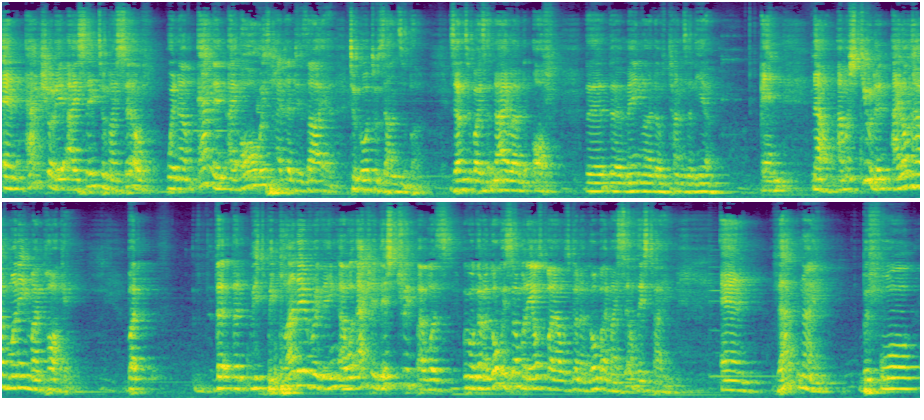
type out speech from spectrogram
And actually, I say to myself, when I'm at it, I always had a desire to go to Zanzibar. Zanzibar is an island off the, the mainland of Tanzania. And now, I'm a student, I don't have money in my pocket. But the, we, we planned everything. I was, actually, this trip, I was, we were going to go with somebody else, but I was going to go by myself this time. And that night, before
